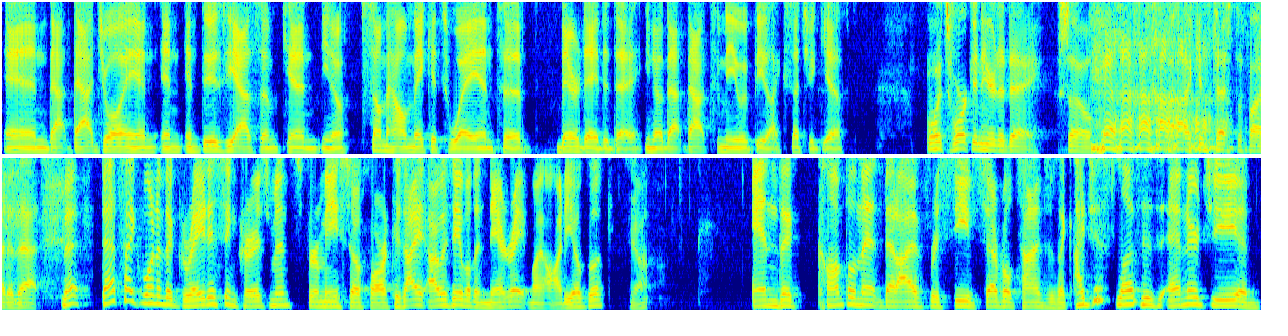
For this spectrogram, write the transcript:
and that that joy and, and enthusiasm can you know somehow make its way into their day to day you know that that to me would be like such a gift. Well it's working here today so i can testify to that. that that's like one of the greatest encouragements for me so far because I, I was able to narrate my audiobook yeah and the compliment that I've received several times is like, I just love his energy. And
